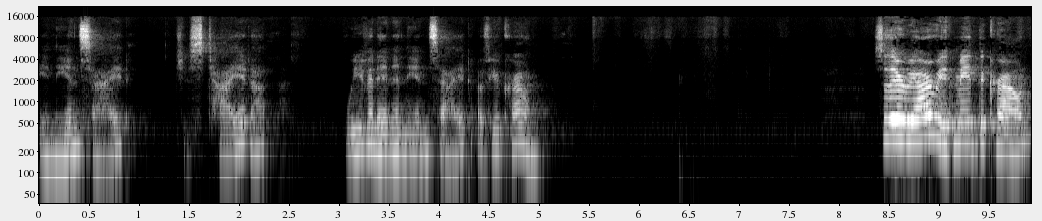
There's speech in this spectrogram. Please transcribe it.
in the inside, just tie it up, weave it in in the inside of your crown. So there we are, we've made the crown.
